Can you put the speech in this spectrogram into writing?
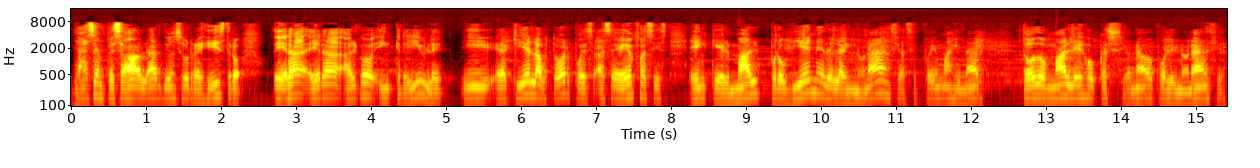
ya se empezaba a hablar de un subregistro, era, era algo increíble. Y aquí el autor pues hace énfasis en que el mal proviene de la ignorancia, se puede imaginar, todo mal es ocasionado por la ignorancia.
